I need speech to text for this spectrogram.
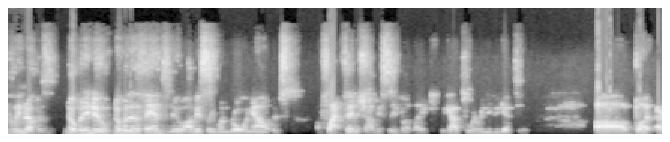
clean it up as nobody knew, nobody in the fans knew. Obviously, when rolling out, it's a flat finish, obviously, but like we got to where we needed to get to. Uh, but I,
